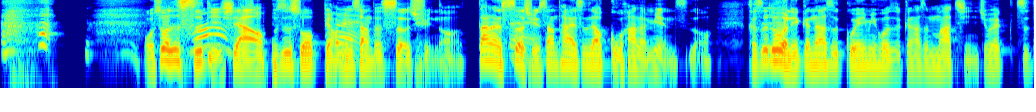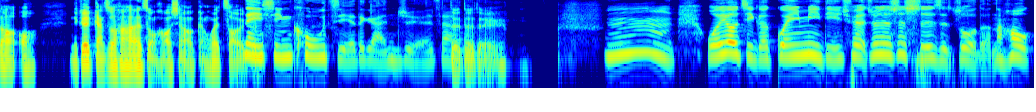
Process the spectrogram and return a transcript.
我说的是私底下哦，不是说表面上的社群哦。当然，社群上他也是要顾他的面子哦。可是是如果你跟他是闺蜜，或者跟他是骂亲，你就会知道哦，你可以感受他那种好想要赶快找一个内。心枯竭的感觉，这样。对对对，嗯，我有几个闺蜜，的确就是是狮子座的，然后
